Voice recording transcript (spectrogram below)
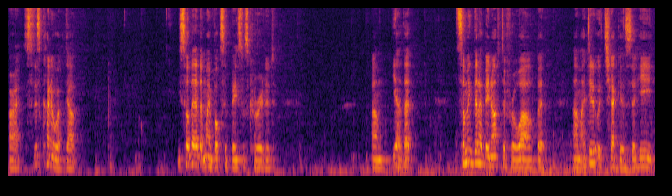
Alright, so this kind of worked out. You saw there that my box of base was corroded. Um, yeah, that something that I've been after for a while, but um, I did it with checkers. So he,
